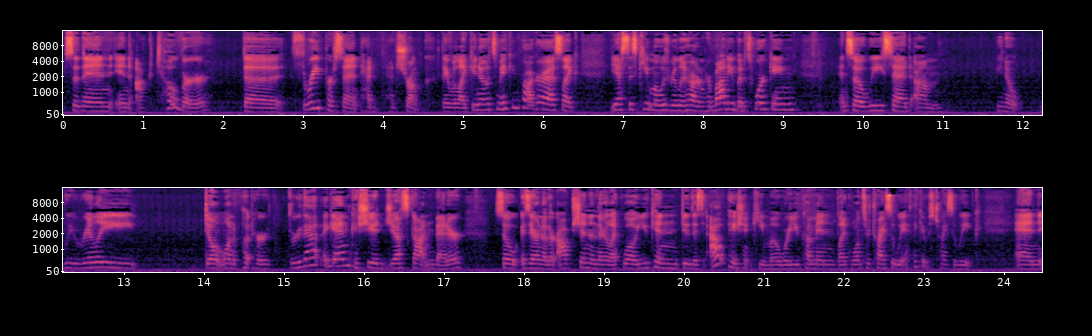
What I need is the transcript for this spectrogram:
so then in October, the three percent had had shrunk. They were like, you know, it's making progress. Like, yes, this chemo was really hard on her body, but it's working. And so we said, um, you know, we really don't want to put her through that again because she had just gotten better. So is there another option? And they're like, well, you can do this outpatient chemo where you come in like once or twice a week. I think it was twice a week. And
